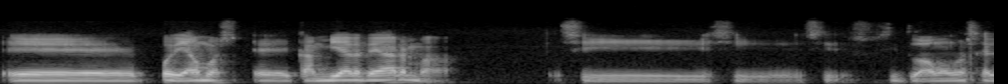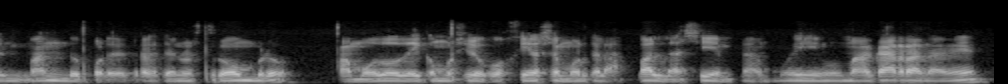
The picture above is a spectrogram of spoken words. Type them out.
eh, podíamos eh, cambiar de arma si, si, si situábamos el mando por detrás de nuestro hombro, a modo de como si lo cogiésemos de la espalda, así, en plan muy macarra también.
